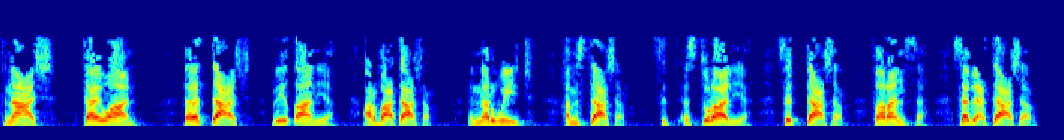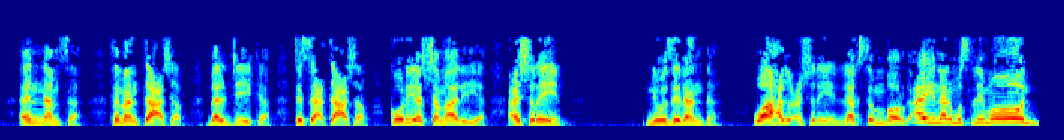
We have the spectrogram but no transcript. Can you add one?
12 تايوان. 13 بريطانيا. 14 النرويج 15 ست- أستراليا 16 فرنسا 17 النمسا 18 بلجيكا 19 كوريا الشمالية 20 نيوزيلندا 21 لكسمبورغ. أين المسلمون؟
